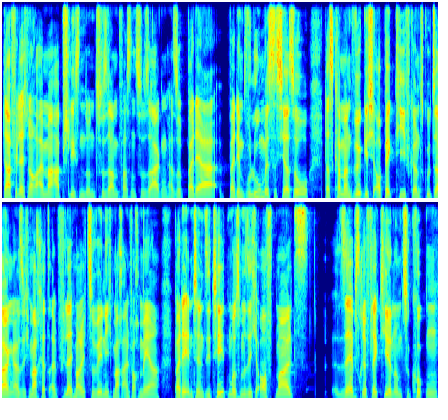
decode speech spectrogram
da vielleicht noch einmal abschließend und zusammenfassend zu sagen, also bei der bei dem Volumen ist es ja so, das kann man wirklich objektiv ganz gut sagen. Also ich mache jetzt vielleicht mache ich zu wenig, mache einfach mehr. Bei der Intensität muss man sich oftmals selbst reflektieren, um zu gucken,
